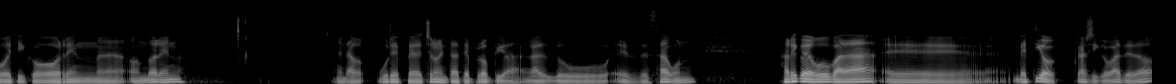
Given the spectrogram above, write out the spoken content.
poetiko horren eh, ondoren, eta gure pertsonalitate propioa galdu ez dezagun, jarriko dugu bada e, betio klasiko bat edo,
